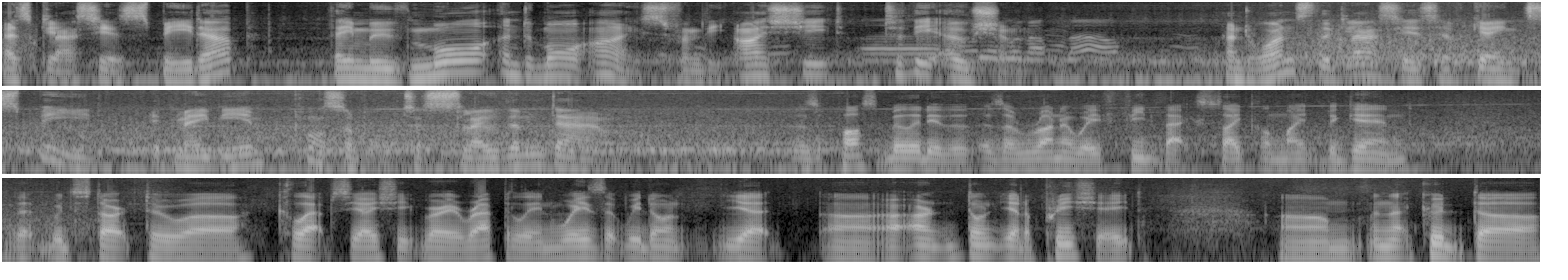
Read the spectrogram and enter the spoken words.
As glaciers speed up, they move more and more ice from the ice sheet to the ocean. And once the glaciers have gained speed, it may be impossible to slow them down. There's a possibility that there's a runaway feedback cycle might begin, that would start to uh, collapse the ice sheet very rapidly in ways that we don't yet uh, aren't, don't yet appreciate, um, and that could uh,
